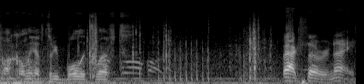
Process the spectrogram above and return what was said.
Fuck, I only have three bullets left. Backstabber, nice.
